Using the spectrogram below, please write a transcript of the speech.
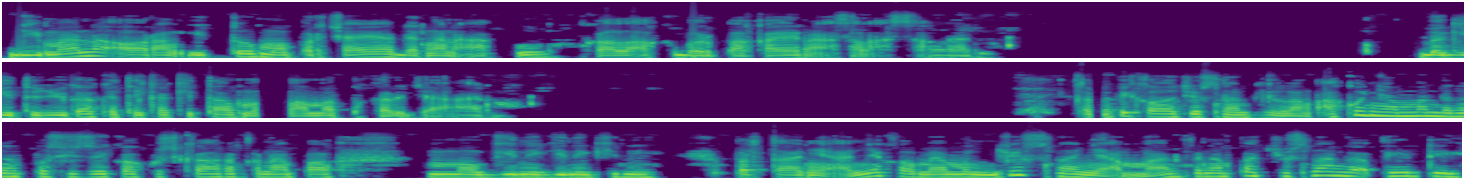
Gimana orang itu mau percaya dengan aku kalau aku berpakaian asal-asalan? Begitu juga ketika kita melamar pekerjaan. Tapi kalau Cusna bilang, aku nyaman dengan posisi aku sekarang, kenapa mau gini gini gini? Pertanyaannya kalau memang Cusna nyaman, kenapa Cusna nggak pede?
